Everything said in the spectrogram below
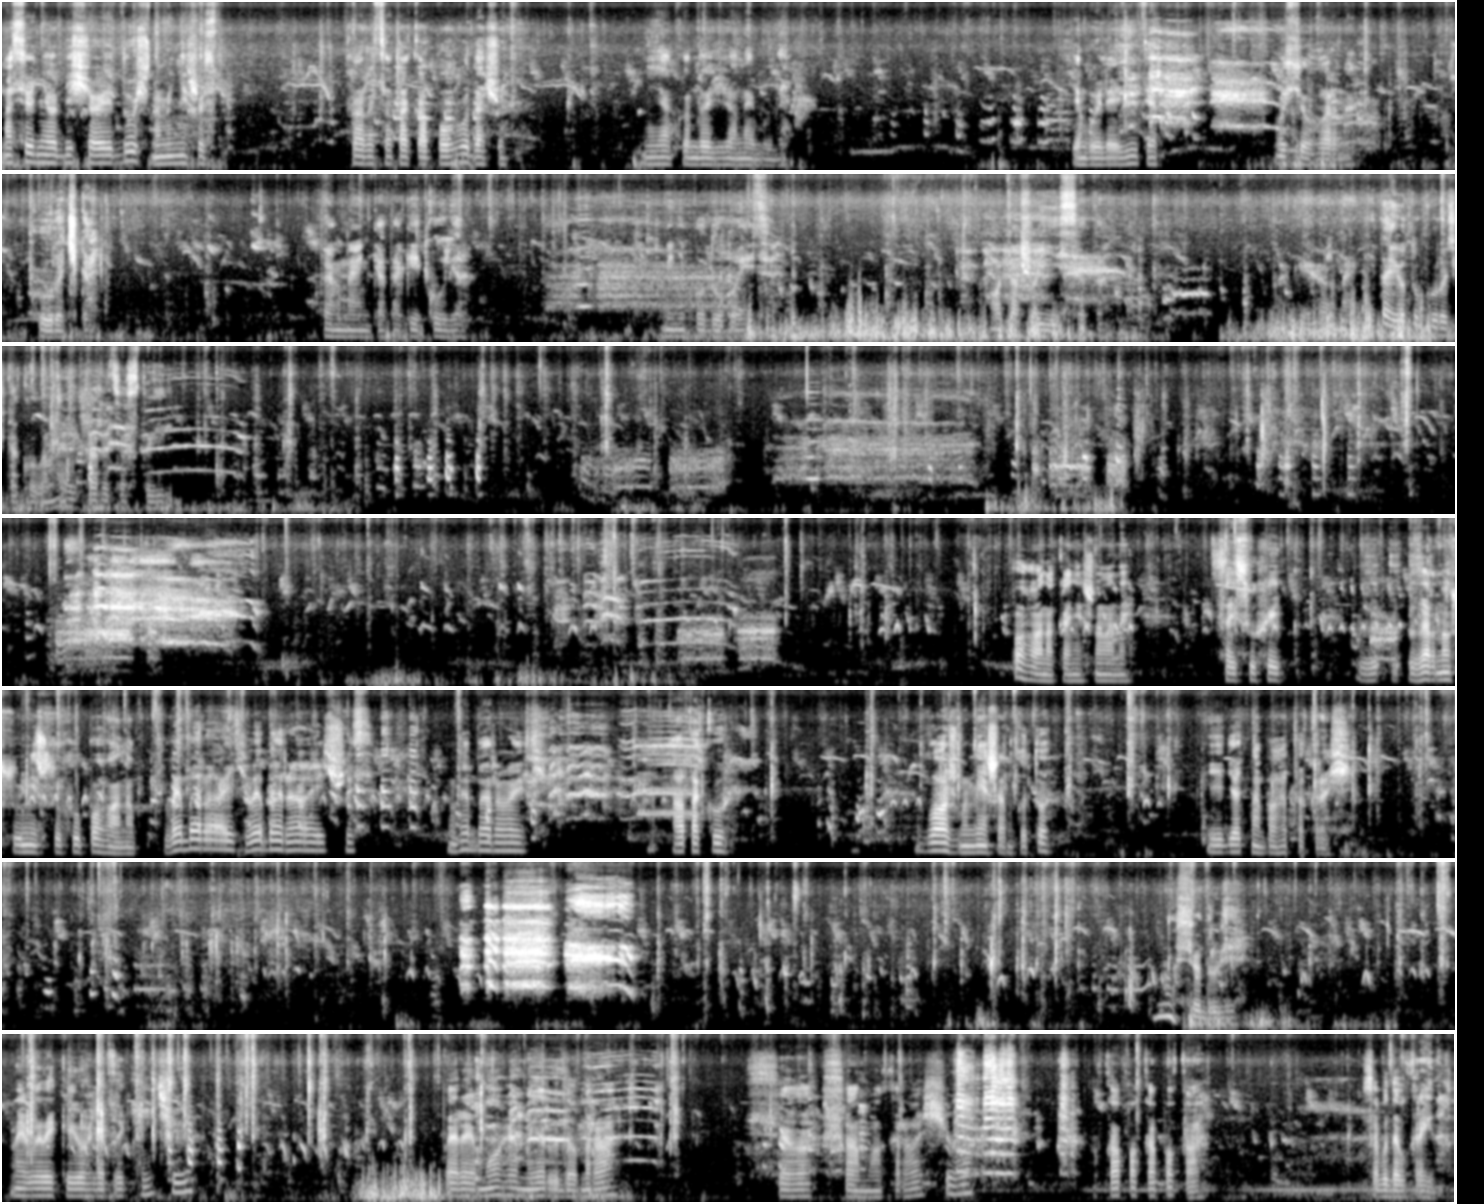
На сьогодні обіцяють дощ, але мені щось кажеться така погода, що ніякого дощу не буде. Тим більше вітер. Ось о, гарна курочка. Темненька такий колір. Мені подобається. Ота що їсть то. Такий гарненький. Та й оту курочка коло мене кажеться, стоїть. Погано, звісно, вони. Цей сухий зерносуміш суху погано. Вибирають, вибирають щось. Вибирають. А таку влажну мішанку, то їдять набагато краще. Ну все, друзі. Невеликий огляд закінчую. Перемоги, миру, добра. Всього самого кращого. Пока-пока-пока. Все буде Україна.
